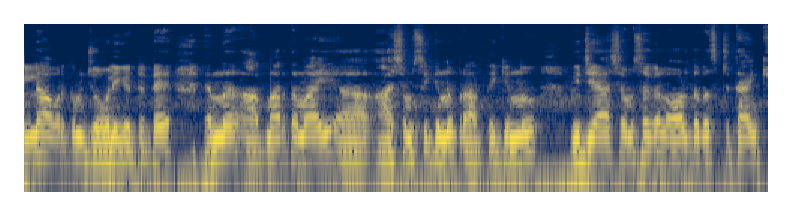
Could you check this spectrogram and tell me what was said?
എല്ലാവർക്കും ജോലി കിട്ടട്ടെ എന്ന് ആത്മാർത്ഥമായി ആശംസിക്കുന്നു പ്രാർത്ഥിക്കുന്നു. വിജയാശംസകൾ. All the best thank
